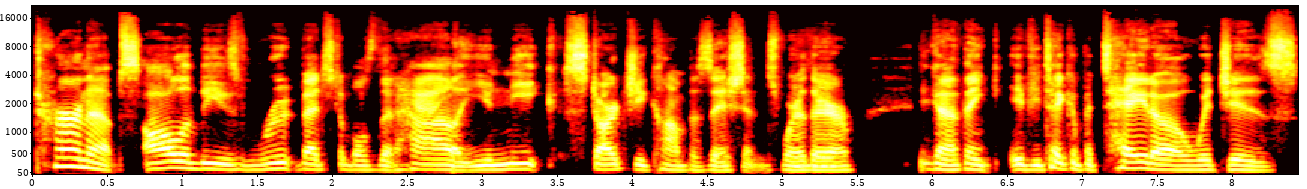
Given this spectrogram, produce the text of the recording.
Turnips, all of these root vegetables that have unique starchy compositions where Mhm. they're you gotta think if you take a potato, which is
